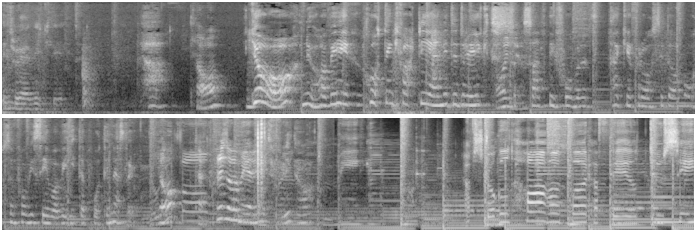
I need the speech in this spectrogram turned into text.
Det tror jag är viktigt. Ja, Ja, nu har vi gått en kvart igen lite drygt. Oj. Så, att vi får väl tacka för oss idag och sen får vi se vad vi hittar på till nästa gång. ja tack för idag Berit. För idag. I've struggled hard, but I failed to see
